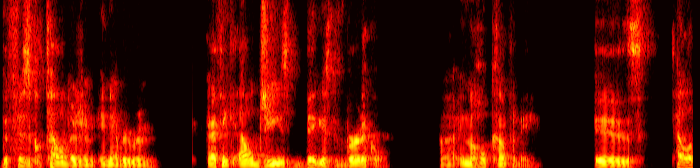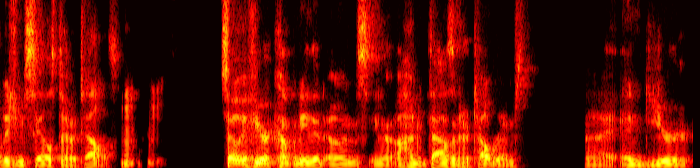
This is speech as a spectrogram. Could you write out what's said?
the physical television in every room. I think LG's biggest vertical uh, in the whole company is television sales to hotels. Mm-hmm. So if you're a company that owns, you know, 100,000 hotel rooms uh, and you're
